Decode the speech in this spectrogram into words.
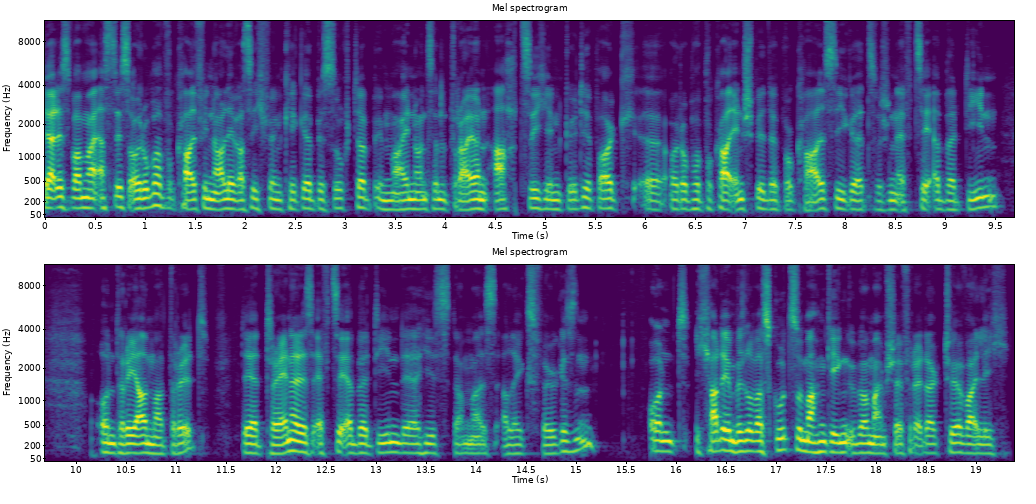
Ja, das war mein erstes Europapokalfinale, was ich für einen Kicker besucht habe im Mai 1983 in Göteborg. Äh, Europapokal-Endspiel der Pokalsieger zwischen FC Aberdeen und Real Madrid. Der Trainer des FC Aberdeen, der hieß damals Alex Ferguson. Und ich hatte ein bisschen was gut zu machen gegenüber meinem Chefredakteur, weil ich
